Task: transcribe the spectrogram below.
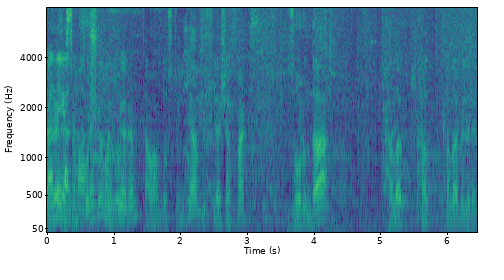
Ben Gragas'ın koşuyorum. koşuyorum. Tamam dostum. Bir an bir flash atmak zorunda kala, kal- kalabilirim.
